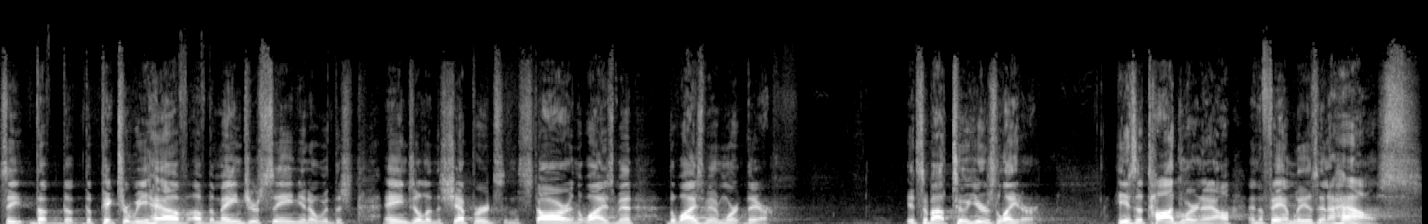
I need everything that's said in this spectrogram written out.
See, the, the, the, picture we have of the manger scene, you know, with the angel and the shepherds and the star and the wise men, the wise men weren't there. It's about two years later. He's a toddler now, and the family is in a house.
